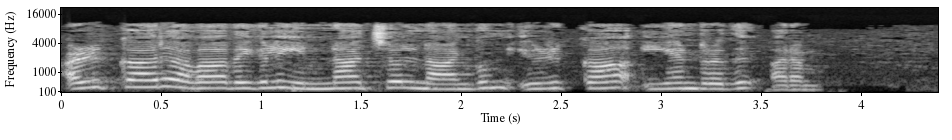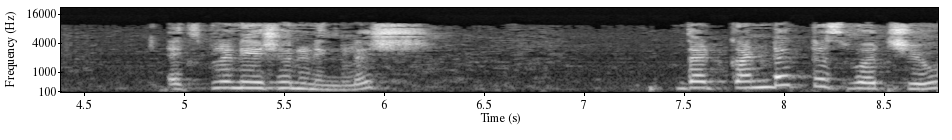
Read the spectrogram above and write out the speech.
அழுக்காறு அவாவைகளில் இன்னாச்சொல் நான்கும் இழுக்கா இயன்றது அறம் explanation in English that conduct is virtue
